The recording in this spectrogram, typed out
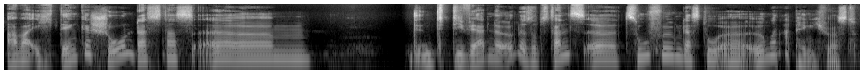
aber ich denke schon, dass das ähm, die werden da irgendeine Substanz äh, zufügen, dass du äh, irgendwann abhängig wirst.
